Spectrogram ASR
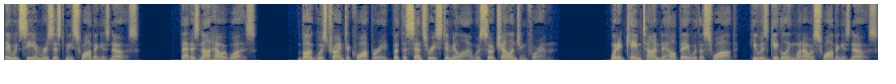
they would see him resist me swabbing his nose. That is not how it was. Bug was trying to cooperate, but the sensory stimuli was so challenging for him. When it came time to help A with a swab, he was giggling when I was swabbing his nose.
